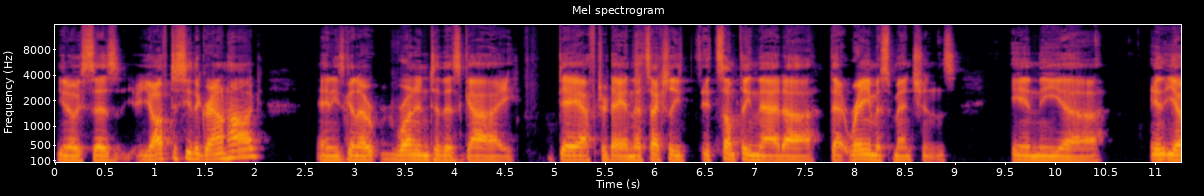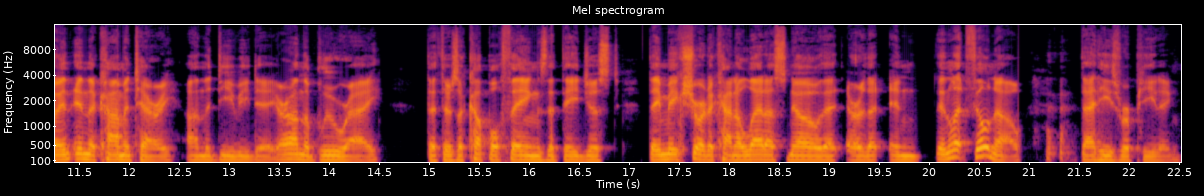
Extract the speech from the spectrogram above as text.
you know he says you have to see the groundhog, and he's going to run into this guy day after day, and that's actually it's something that uh, that Ramis mentions in the uh, in you know in, in the commentary on the DVD or on the Blu-ray that there's a couple things that they just they make sure to kind of let us know that or that and and let Phil know that he's repeating.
